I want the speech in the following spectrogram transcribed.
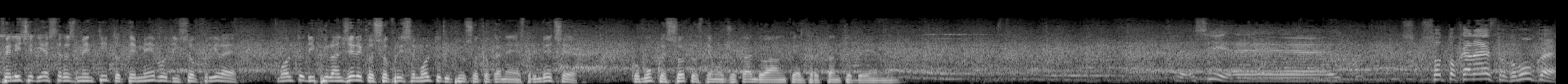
felice di essere smentito, temevo di soffrire molto di più l'Angelico soffrisse molto di più sotto canestro, invece comunque sotto stiamo giocando anche altrettanto bene. Eh, sì, eh, sotto canestro comunque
